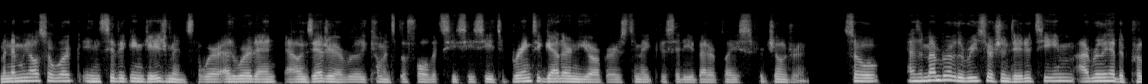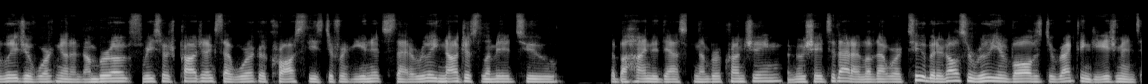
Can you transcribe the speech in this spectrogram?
And then we also work in civic engagements where Edward and Alexandria have really come into the fold at CCC to bring together New Yorkers to make the city a better place for children. So as a member of the research and data team, I really had the privilege of working on a number of research projects that work across these different units that are really not just limited to the behind the desk number crunching. No shade to that. I love that work too, but it also really involves direct engagement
